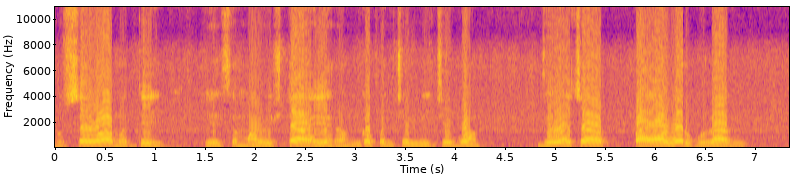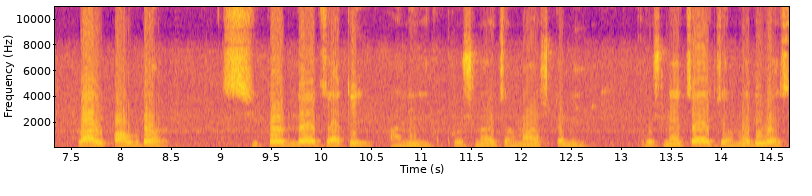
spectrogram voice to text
उत्सवामध्ये हे समाविष्ट आहे. रंगपंचमी जेव्हा देवाच्या पायावर गुलाल लाल पावडर शिपडल्या जाते आणि कृष्ण जन्माष्टमी कृष्णाचा जन्मदिवस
